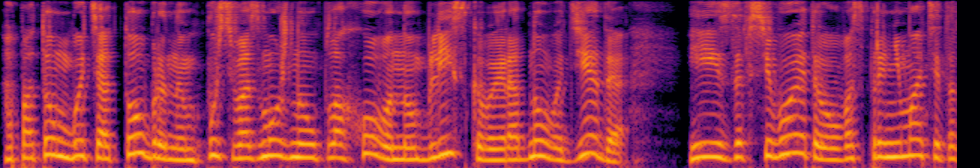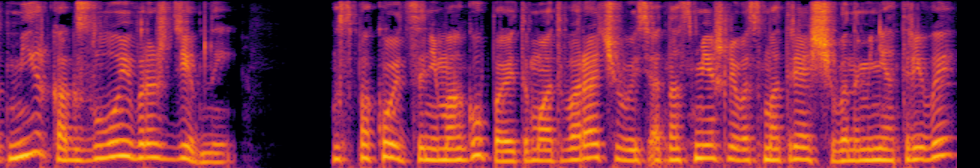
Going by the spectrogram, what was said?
а потом быть отобранным, пусть, возможно, у плохого, но близкого и родного деда, и из-за всего этого воспринимать этот мир как злой и враждебный. Успокоиться не могу, поэтому отворачиваюсь от насмешливо смотрящего на меня Триве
